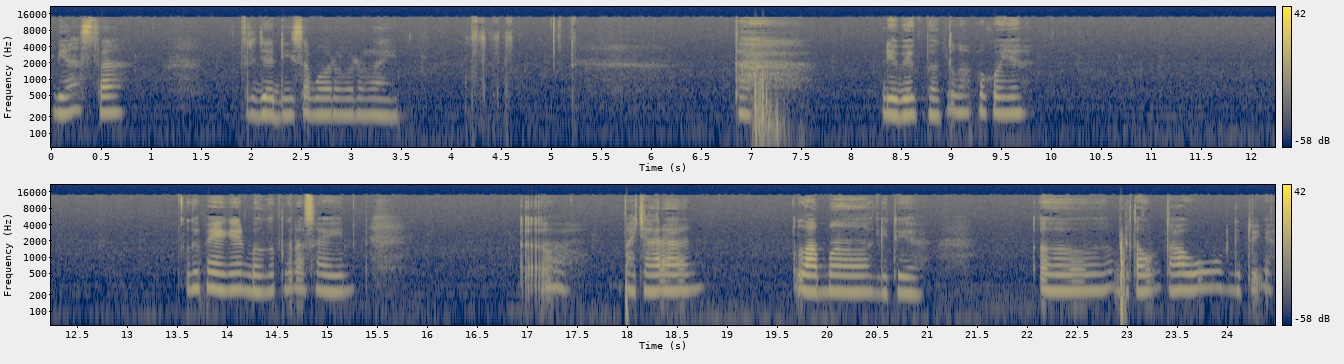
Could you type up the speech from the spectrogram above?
biasa terjadi sama orang-orang lain. Tah dia baik banget lah pokoknya. Gue pengen banget ngerasain uh, pacaran lama gitu ya. Uh, bertahun-tahun gitu ya.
